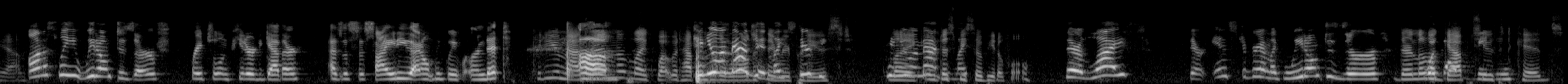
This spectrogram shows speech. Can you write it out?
Yeah. Honestly, we don't deserve Rachel and Peter together as a society. I don't think we've earned it. Could you imagine like what would happen Um, can you to the world imagine? Like, reproduced? Can like you it would imagine? just be like, so beautiful. their life, their Instagram, like we don't deserve. Their little gap toothed kids.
